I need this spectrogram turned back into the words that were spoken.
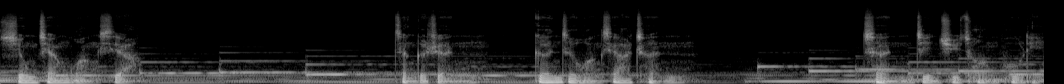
胸腔往下，整个人跟着往下沉，沉进去床铺里，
